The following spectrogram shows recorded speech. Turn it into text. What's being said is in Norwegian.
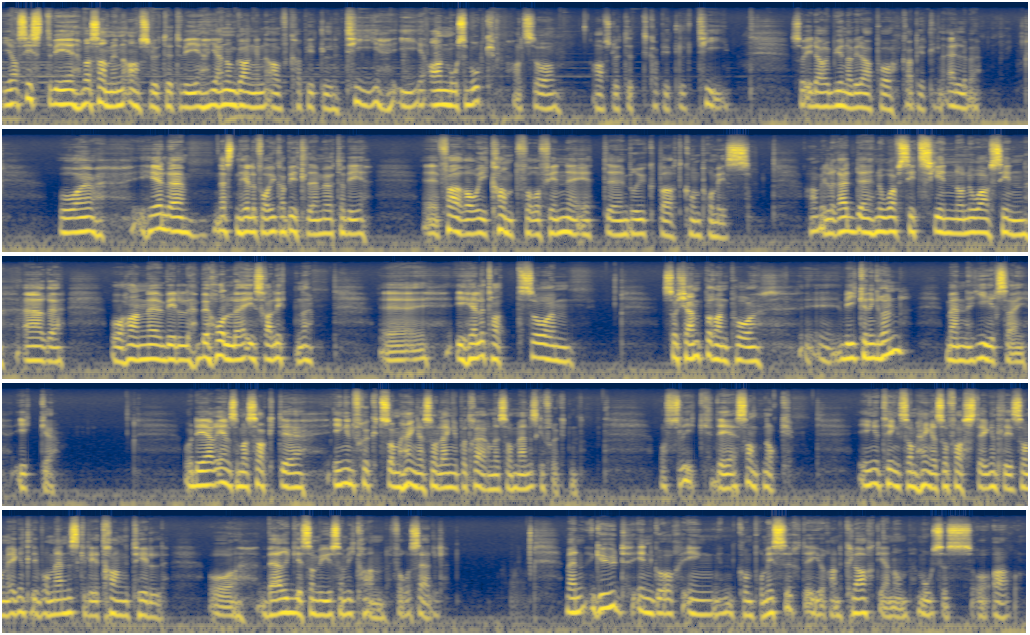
Ja, Sist vi var sammen, avsluttet vi gjennomgangen av kapittel 10 i annen Mosebok. Altså avsluttet kapittel 10. Så i dag begynner vi da på kapittel 11. Og hele, nesten hele forrige kapittelet møter vi eh, farao i kamp for å finne et eh, brukbart kompromiss. Han vil redde noe av sitt skinn og noe av sin ære, og han eh, vil beholde israelittene I hele tatt så, mm, så kjemper han på eh, vikende grunn, men gir seg ikke. Og det er en som har sagt det er ingen frukt som henger så lenge på trærne som menneskefrukten. Og slik, det er sant nok. Ingenting som henger så fast egentlig som egentlig vår menneskelige trang til å berge så mye som vi kan for oss selv. Men Gud inngår ingen kompromisser, det gjør han klart gjennom Moses og Aron.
